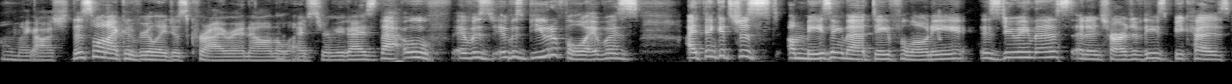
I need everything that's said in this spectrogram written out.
Oh my gosh, this one I could really just cry right now on the live stream, you guys. That oof, it was it was beautiful. It was I think it's just amazing that Dave Filoni is doing this and in charge of these because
